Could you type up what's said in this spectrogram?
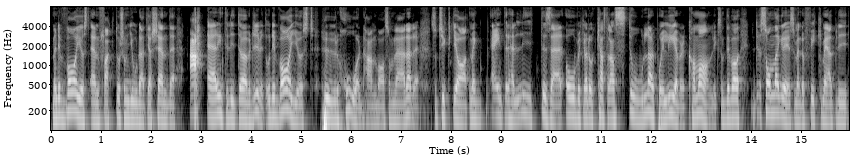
Men det var just en faktor som gjorde att jag kände, ah, är det inte lite överdrivet? Och det var just hur hård han var som lärare. Så tyckte jag att, men är inte det här lite så här overkill? Vadå, kastar han stolar på elever? Come on, liksom. Det var sådana grejer som ändå fick mig att bli,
